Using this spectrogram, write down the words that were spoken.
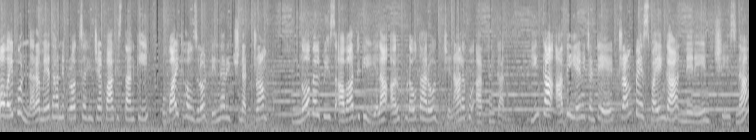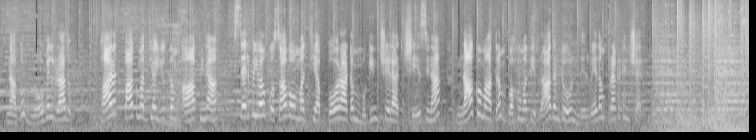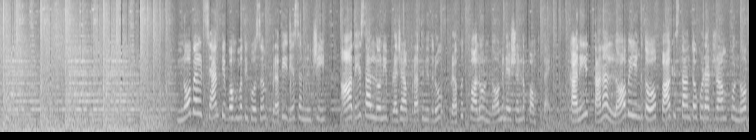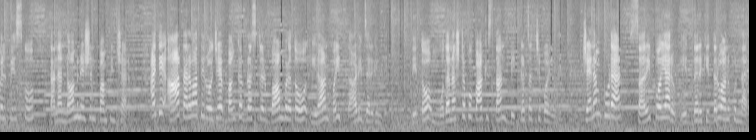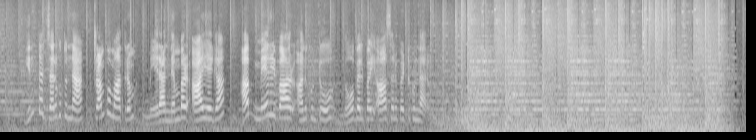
ఓవైపు నరమేధాన్ని ప్రోత్సహించే పాకిస్తాన్కి వైట్ హౌస్లో డిన్నర్ ఇచ్చిన ట్రంప్ నోబెల్ పీస్ అవార్డుకి ఎలా అర్హుడవుతారో జనాలకు అర్థం కాదు. ఇంకా అది ఏమిటంటే ట్రంపే స్వయంగా నేనేం చేసినా నాకు నోబెల్ రాదు. భారత్ పాక్ మధ్య యుద్ధం ఆపినా సెర్బియో కొసావో మధ్య పోరాటం ముగించేలా చేసినా నాకు మాత్రం బహుమతి రాదంటూ నిర్వేదం ప్రకటించారు. నోబెల్ శాంతి బహుమతి కోసం ప్రతి దేశం నుంచి ఆ దేశాల్లోని ప్రజా ప్రతినిధులు ప్రభుత్వాలు నామినేషన్లు పంపుతాయి. కానీ తన లాబియింగ్తో పాకిస్తాన్తో కూడా ట్రంప్ నోబెల్ పీస్కు తన నామినేషన్ పంపించారు. అయితే ఆ తర్వాతి రోజే బంకర్ బ్లస్టర్ బాంబులతో ఇరాన్పై దాడి జరిగింది. దీంతో ముదనష్టపు పాకిస్తాన్ బిక్కచచ్చిపోయింది జనం కూడా సరిపోయారు ఇద్దరికిద్దరు అనుకున్నారు. ఇంత జరుగుతున్నా ట్రంప్ మాత్రం మేరా నెంబర్ ఆయేగా అబ్ మేరీ బార్ అనుకుంటూ నోబెల్ పై ఆశలు పెట్టుకున్నారు.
